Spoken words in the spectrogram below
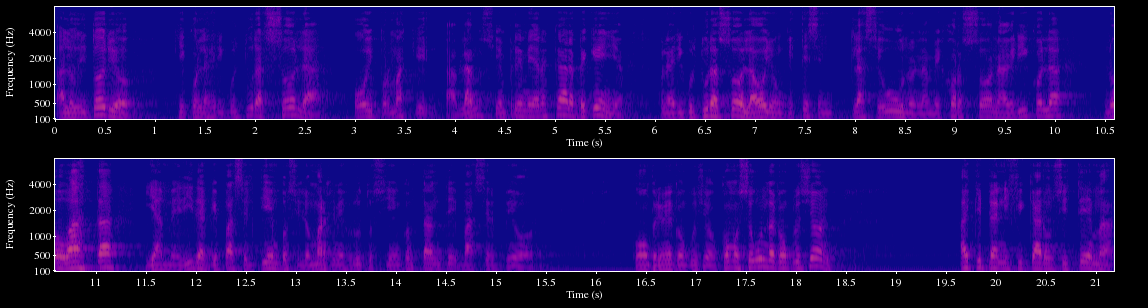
auditorio que con la agricultura sola, hoy, por más que, hablando siempre de mediana escala, pequeña, con la agricultura sola, hoy, aunque estés en clase 1, en la mejor zona agrícola, no basta y a medida que pase el tiempo, si los márgenes brutos siguen constantes, va a ser peor. Como primera conclusión. Como segunda conclusión, hay que planificar un sistema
